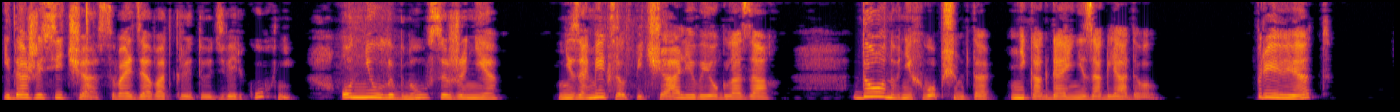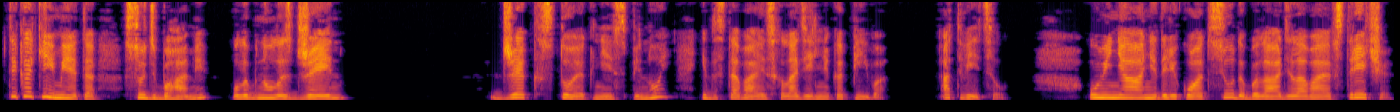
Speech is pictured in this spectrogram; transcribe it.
И даже сейчас, войдя в открытую дверь кухни, он не улыбнулся жене, не заметил печали в ее глазах, да он в них, в общем-то, никогда и не заглядывал. «Привет! Ты какими это судьбами?» — улыбнулась Джейн. Джек, стоя к ней спиной и доставая из холодильника пиво, ответил. «У меня недалеко отсюда была деловая встреча,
